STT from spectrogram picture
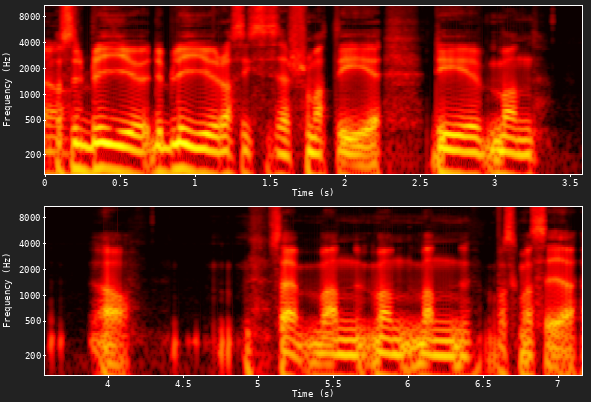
Ja. Alltså, det, blir ju, det blir ju rasistiskt eftersom att det är, det är man, ja, så här, man, man, man, vad ska man säga?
